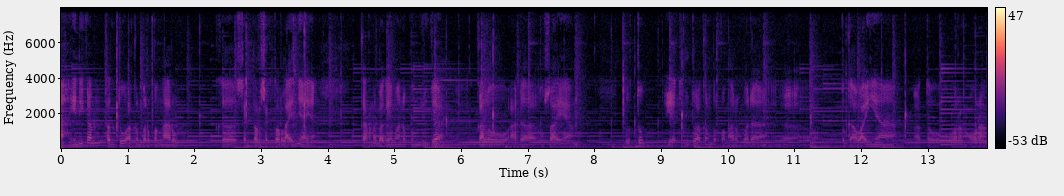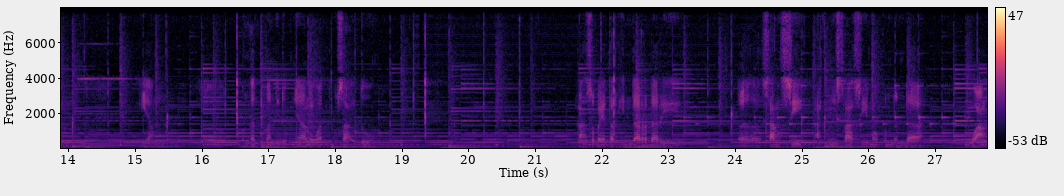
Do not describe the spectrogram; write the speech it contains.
Nah, ini kan tentu akan berpengaruh ke sektor-sektor lainnya ya. Karena bagaimanapun juga kalau ada usaha yang tutup ya tentu akan berpengaruh pada uh, pegawainya atau orang-orang yang uh, menggantungkan hidupnya lewat usaha itu. Nah, supaya terhindar dari eh, sanksi administrasi maupun denda uang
